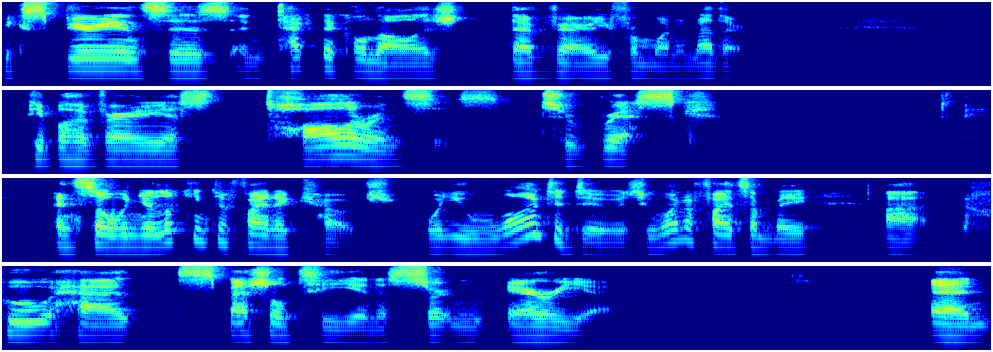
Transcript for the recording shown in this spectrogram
experiences and technical knowledge that vary from one another. People have various tolerances to risk. And so when you're looking to find a coach, what you want to do is you want to find somebody uh, who has specialty in a certain area. And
